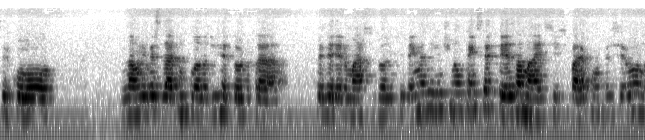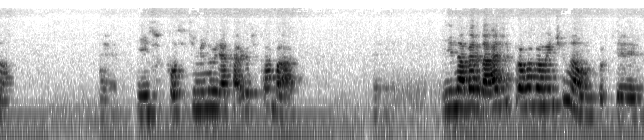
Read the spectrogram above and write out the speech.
circulou na universidade um plano de retorno para fevereiro, março do ano que vem, mas a gente não tem certeza mais se isso vai acontecer ou não é, que isso fosse diminuir a carga de trabalho. É, e, na verdade, provavelmente não, porque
